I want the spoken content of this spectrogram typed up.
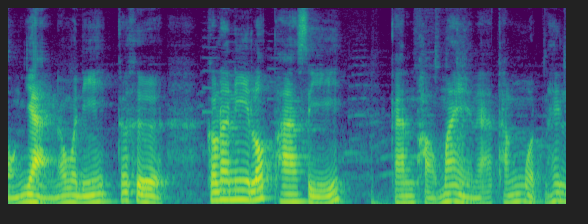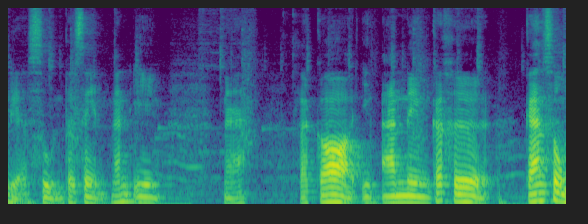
2 อย่างนะวันนี้ก็คือ กรณีลบภาษีการเผาไหม้นะทั้งหมดให้เหลือ 0%นั่นเองนะแล้วก็อีกอันหนึ่งก็คือ การส่ง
